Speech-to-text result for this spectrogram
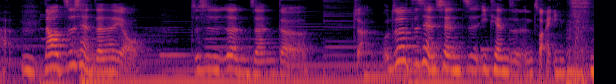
盘。嗯，然后之前真的有就是认真的转，我觉得之前限制一天只能转一次，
